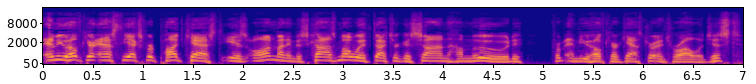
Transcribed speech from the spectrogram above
MU Healthcare Ask the Expert podcast is on. My name is Cosmo with Dr. Ghassan Hammoud from MU Healthcare Gastroenterologist.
